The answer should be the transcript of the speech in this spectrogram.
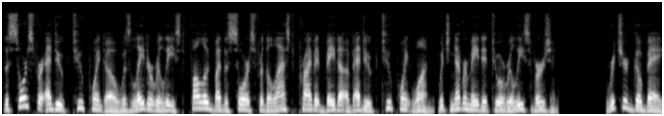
The source for Eduke 2.0 was later released, followed by the source for the last private beta of Eduke 2.1 which never made it to a release version. Richard Gobeille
